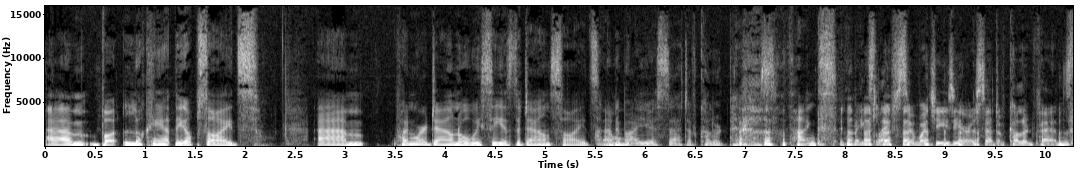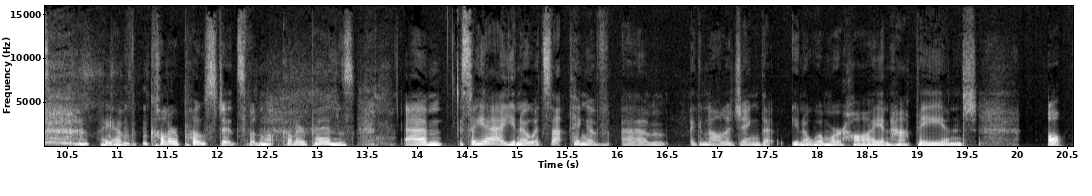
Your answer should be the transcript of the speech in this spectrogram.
Um, but looking at the upsides, um, when we're down, all we see is the downsides. I'm going to buy you a set of coloured pens. Thanks. it makes life so much easier, a set of coloured pens. I have colour post its, but not coloured pens. Um, so, yeah, you know, it's that thing of um, acknowledging that, you know, when we're high and happy and up,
